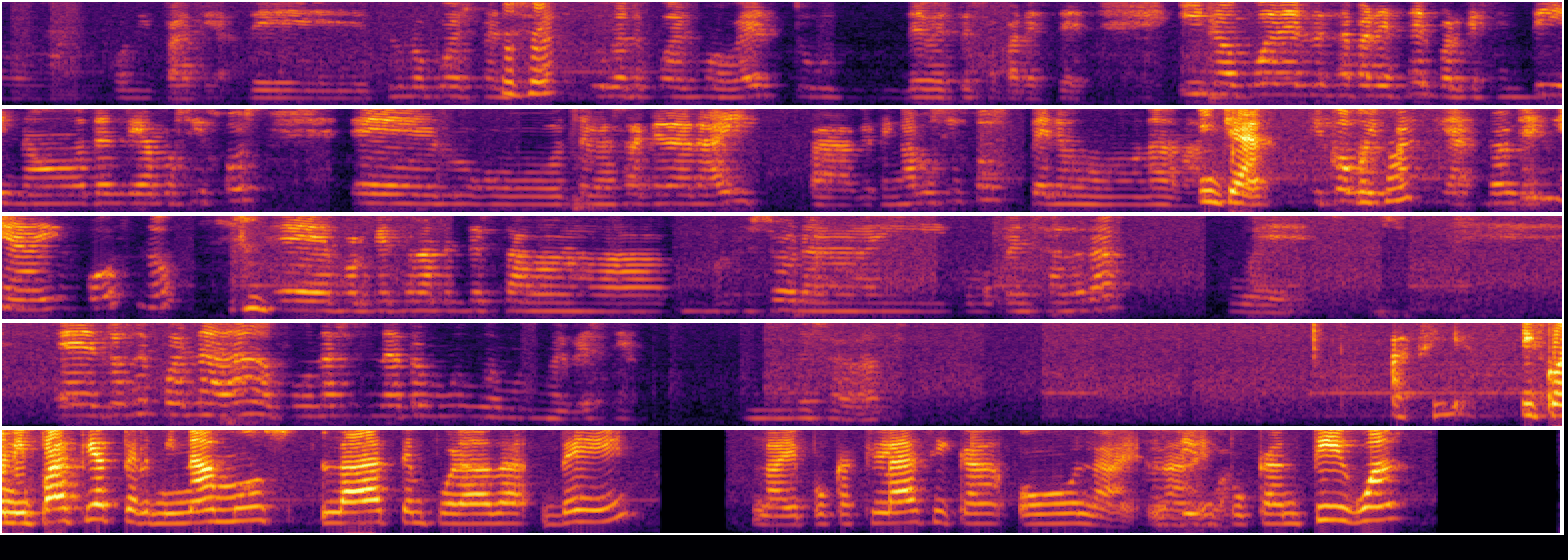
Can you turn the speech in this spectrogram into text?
con Hipatia. De tú no puedes pensar, tú no te puedes mover, tú debes desaparecer. Y no puedes desaparecer porque sin ti no tendríamos hijos, eh, luego te vas a quedar ahí para que tengamos hijos, pero nada más. Y ya. Y como no tenía hijos, ¿no? Eh, porque solamente estaba como profesora y como pensadora, pues eso. entonces, pues nada, fue un asesinato muy, muy, muy, muy bestia. Muy desagradable. Así es. Y con Hipatia terminamos la temporada de la época clásica o la, la época antigua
